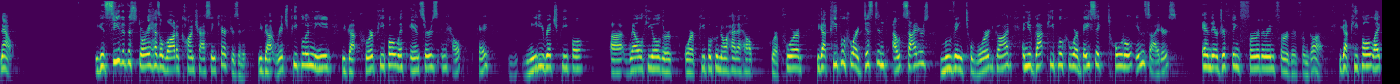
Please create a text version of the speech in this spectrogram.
Now, you can see that the story has a lot of contrasting characters in it. You've got rich people in need, you've got poor people with answers and help, okay? Needy rich people, uh, well heeled, or, or people who know how to help who are poor. You got people who are distant outsiders moving toward God. And you've got people who are basic total insiders and they're drifting further and further from God. You got people like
